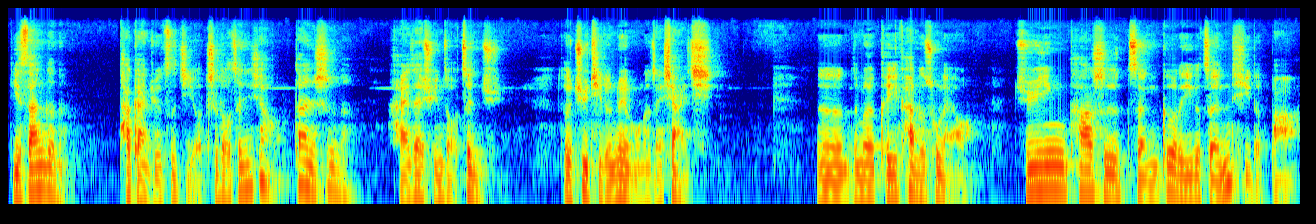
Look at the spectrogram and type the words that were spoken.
第三个呢，他感觉自己要知道真相，但是呢，还在寻找证据。这具体的内容呢，在下一期。嗯，那么可以看得出来啊，居英他是整个的一个整体的，把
